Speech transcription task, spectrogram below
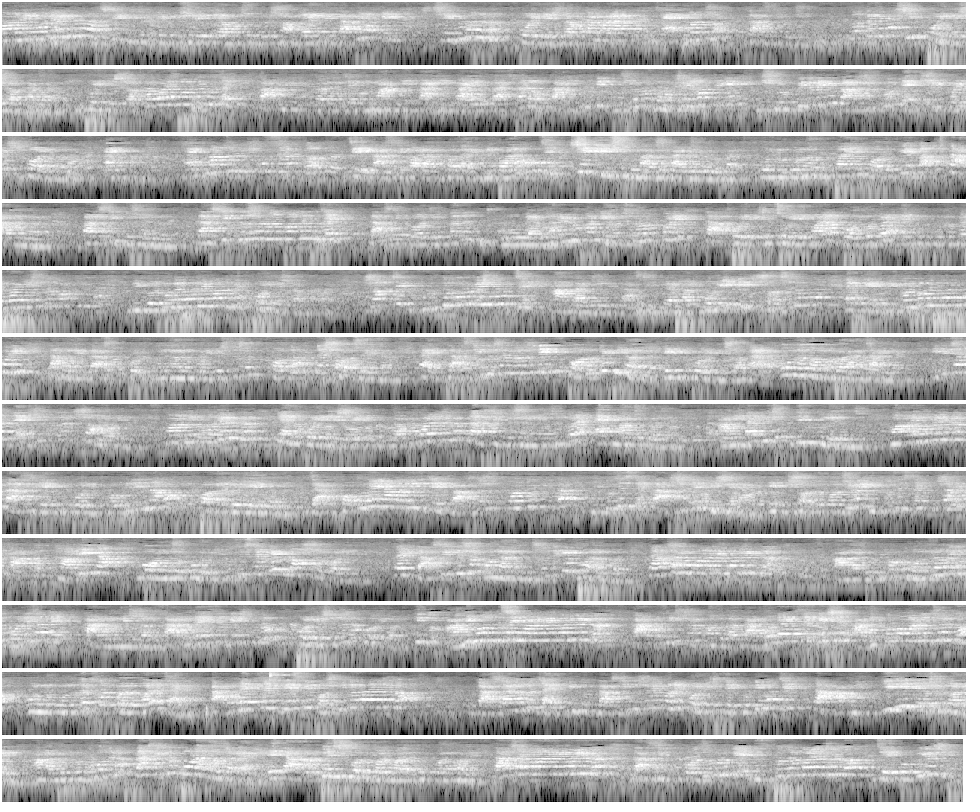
মনে হলো আজকে বিতর্কের বিষয়ে যে অংশগুলো সংজ্ঞানের দাবি রাখে সেগুলো হলো পরিবেশ রক্ষা করা একমাত্র প্লাস্টিক প্রথমে আসি পরিবেশ রক্ষা করা পরিবেশ রক্ষা করা বলতে বোঝায় প্রাকৃতিক উপাদান যেমন মাটি পানি বায়ু গাছপালা ও প্রাকৃতিক দূষণ ও ধ্বংসের হাত থেকে সুরক্ষিত রেখে বার্ষিক ও টেকসই পরিবেশ গড়ে তোলা একমাত্র একমাত্র যে কাজটি করার কথা এখানে বলা হচ্ছে, সেটি শুধুমাত্র কার্যকর উপায় অন্য কোনো উপায়ে, পদক্ষেপ বা কারণ নয়। প্লাস্টিক দূষণ রোধ প্লাস্টিক দূষণ রোধ বলতে বোঝায় প্লাস্টিক বর্জ্য উৎপাদন ও ব্যবহারের উপর নিয়ন্ত্রণ করে তা পরিবেশে ছড়িয়ে পড়া, বন্ধ করা এবং পুনর্ব্যবহার নিষিদ্ধ করা কিংবা বিকল্প ব্যবহারের মাধ্যমে পরিবেশ রক্ষা করা। সবচেয়ে গুরুত্বপূর্ণ বিষয় হচ্ছে আমরা যদি প্লাস্টিক ব্যবহার করি, সচেতনতা এর বিকল্প ব্যবহার করি, তাহলে প্লাস্টিক অন্যান্য পরিবেশ দূষণ কত অনেকটা সহজ হয়ে যাবে। তাই প্লাস্টিক দূষণ রোধ একটি পদক্ষেপই নয় এটি পরিবেশ রক্ষার অন্যতম প্রধান চাহিদা এটি ছাড়া টেকসই সম্ভব পরিবেশকে রক্ষা করার জন্য প্লাস্টিক দূষণ নিয়ন্ত্রণ করা একমাত্র প্রয়োজন? আমি তার কিছু দিক তুলে ধরছি। মাননীয় মডেলগুলো একটু একটি প্রতিদিন নামক পদার্থ তৈরি করে যা কখনোই আমাদের যে বাস্তুতন্ত্রটা ইকোসিস্টেম তার সাথে মিশে না এই শত বছরে ইকোসিস্টেম সাথে থাকতে খাবেই না বরঞ্চ পুরো ইকোসিস্টেমকে নষ্ট করে তাই প্লাস্টিক দূষণ অন্যান্য দূষণ থেকে ভয়ঙ্কর তাছাড়া মাননীয় মডেলগুলো আমার প্রতিপক্ষ বন্ধুরা হয়তো বলে যাবে কার্বন নিঃসরণ কার্বন ডাইঅক্সাইড গ্যাসগুলো পরিবেশের জন্য ক্ষতিকর কিন্তু আমি বলতে চাই মাননীয় মন্ডলীরা কার্বন নিঃসরণ অথবা কার্বন ডাইঅক্সাইড গ্যাসের আধিক্য কমানোর জন্য অন্য কোনো ব্যবস্থা প্রয়োগ করা যায় না কার্বন ডাইঅক্সাইড গ্যাসকে প্রশমিত করার জন্য গাছ লাগানো যায় কিন্তু প্লাস্টিক দূষণের ফলে পরিবেশের যে ক্ষতি হচ্ছে, তা আপনি কি দিয়ে বিবেচনা করবেন। আমার প্রতিপক্ষ তা সেটা পোড়ানো যাবে এটা আরও বেশি ক্ষতিকর উৎপন্ন হবে। তাছাড়া করি না প্লাস্টিক বর্জ্যগুলোকে ডিসপোজাল করার জন্য যে প্রক্রিয়া সে-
